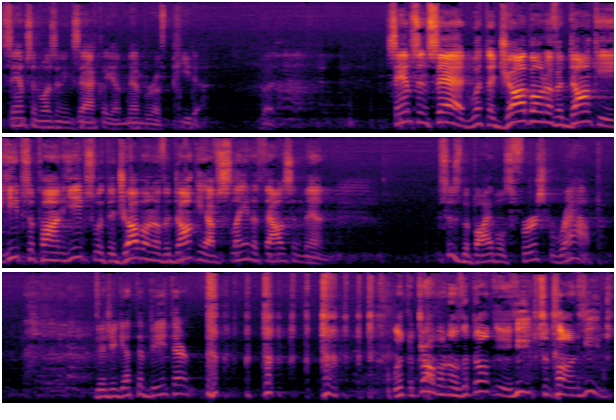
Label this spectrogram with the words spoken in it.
Samson wasn't exactly a member of PETA, but. Samson said, With the jawbone of a donkey, heaps upon heaps, with the jawbone of a donkey, I've slain a thousand men. This is the Bible's first rap. Did you get the beat there? with the jawbone of a donkey, heaps upon heaps.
